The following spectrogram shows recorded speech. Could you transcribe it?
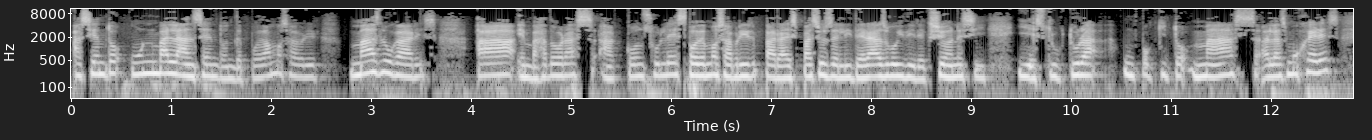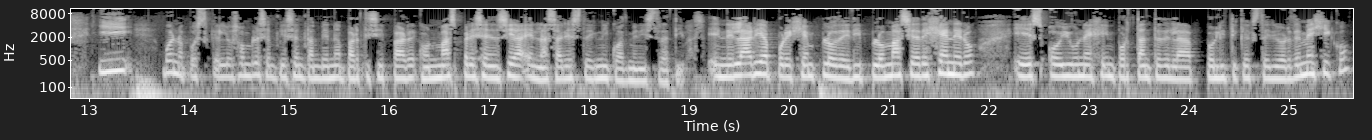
haciendo un balance en donde podamos abrir más lugares a embajadoras, a cónsules, podemos abrir para espacios de liderazgo y direcciones y, estructura un poquito más a las mujeres y bueno, pues que los hombres empiecen también a participar con más presencia en las áreas técnico-administrativas. En el área, por ejemplo, de diplomacia de género, es hoy un eje importante de la política exterior de México.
